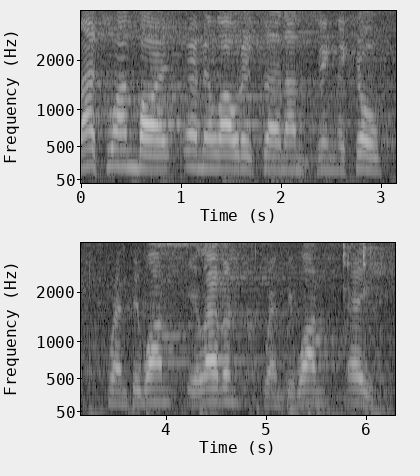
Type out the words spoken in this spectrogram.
Match won by Emil Lauritsen and Signe Schultz, 21-11, 21-8.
